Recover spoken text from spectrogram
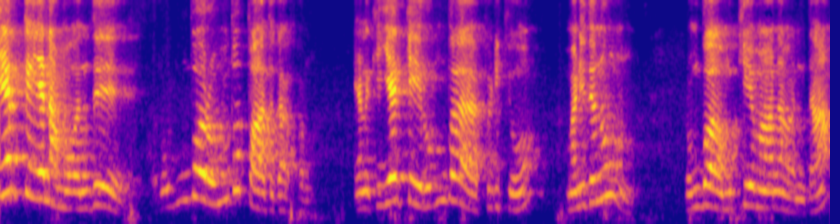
இயற்கையை நம்ம வந்து ரொம்ப ரொம்ப பாதுகாக்கணும். எனக்கு இயற்கை ரொம்ப பிடிக்கும். மனிதனும் ரொம்ப முக்கியமானவன் தான்.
